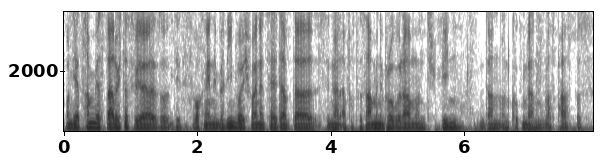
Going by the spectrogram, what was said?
Und jetzt haben wir es dadurch, dass wir so dieses Wochenende in Berlin, wo ich vorhin erzählt habe, da sind wir halt einfach zusammen im Proberaum und spielen dann und gucken dann, was passt, was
